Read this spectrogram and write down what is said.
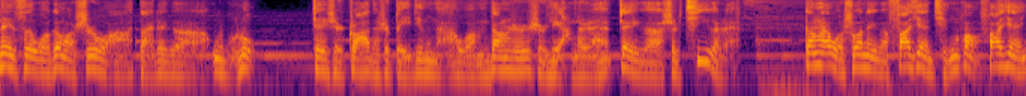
那次我跟我师傅啊，在这个五路，这是抓的是北京的啊。我们当时是两个人，这个是七个人。刚才我说那个发现情况，发现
